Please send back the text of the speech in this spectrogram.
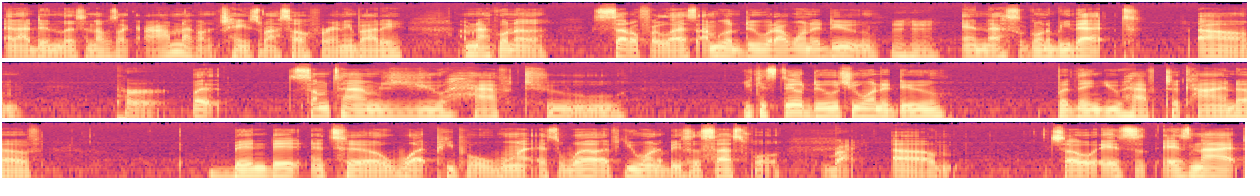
And I didn't listen. I was like, "I'm not going to change myself for anybody. I'm not going to settle for less. I'm going to do what I want to do." Mm-hmm. And that's going to be that. Um Per. but sometimes you have to you can still do what you want to do but then you have to kind of bend it into what people want as well if you want to be successful Right. um so it's it's not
